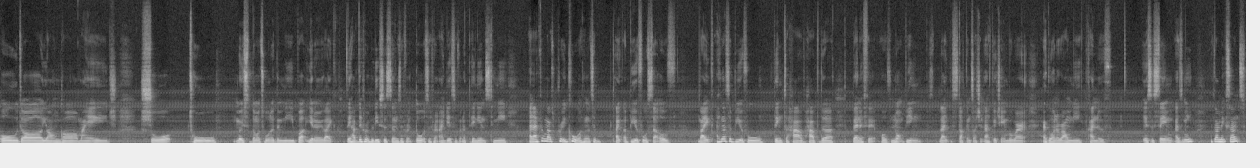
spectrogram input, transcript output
older, younger, my age, short, tall, most of them are taller than me, but you know, like they have different belief systems, different thoughts, different ideas, different opinions to me, and I think that's pretty cool. I think that's a like a beautiful set of like I think that's a beautiful thing to have have the benefit of not being like stuck in such an echo chamber where everyone around me kind of is the same as me if that makes sense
